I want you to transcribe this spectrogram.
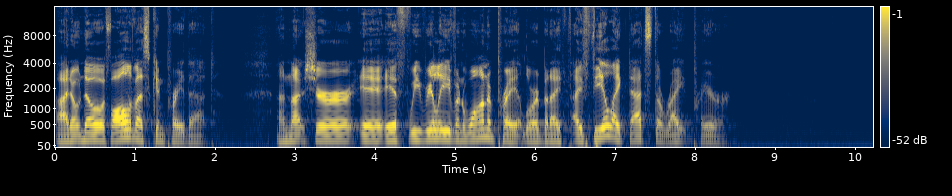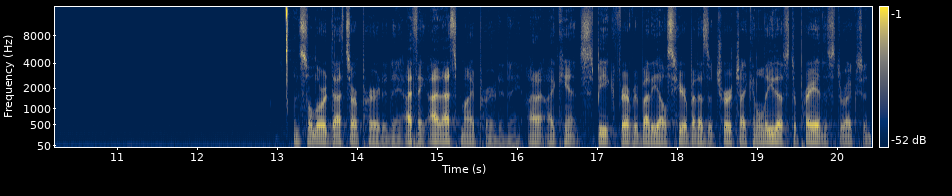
I don't know if all of us can pray that. I'm not sure if we really even want to pray it, Lord, but I, I feel like that's the right prayer. And so, Lord, that's our prayer today. I think I, that's my prayer today. I, I can't speak for everybody else here, but as a church, I can lead us to pray in this direction.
